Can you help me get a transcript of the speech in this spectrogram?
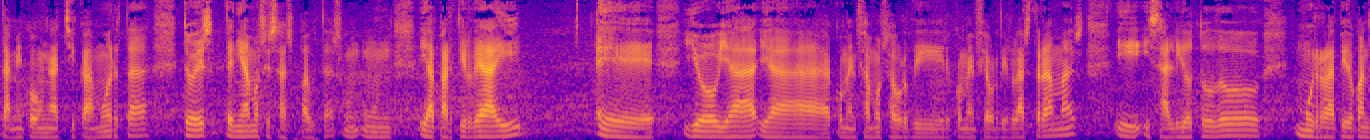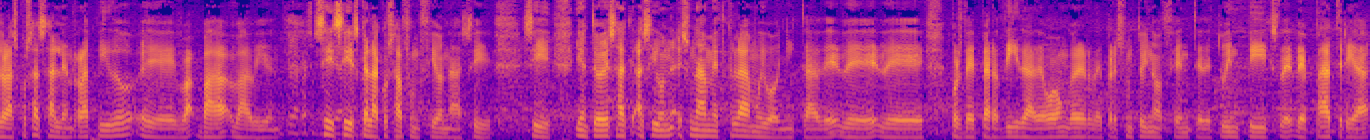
También con una chica muerta. Entonces teníamos esas pautas y a partir de ahí eh, yo ya, ya comenzamos a urdir, comencé a urdir las tramas y, salió todo muy rápido. Cuando las cosas salen rápido, eh, va, va, bien. Sí, sí, es que la cosa funciona, sí, sí. Y entonces ha, sido es una mezcla muy bonita de, de, pues de Perdida, de Gonger, de Presunto Inocente, de Twin Peaks, de, Patria.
